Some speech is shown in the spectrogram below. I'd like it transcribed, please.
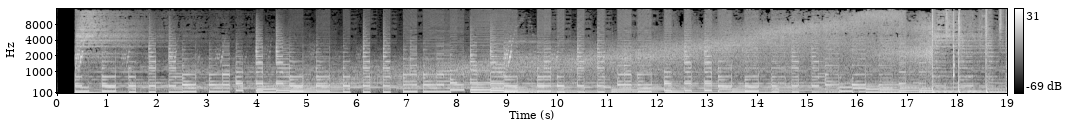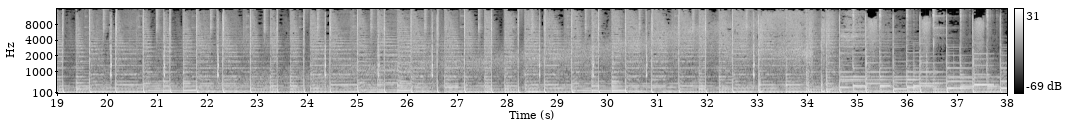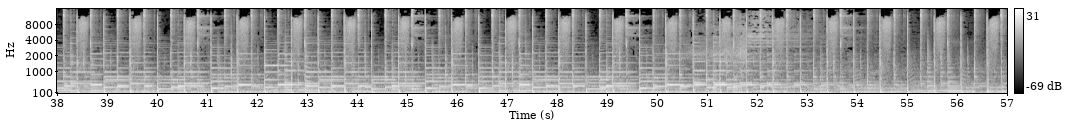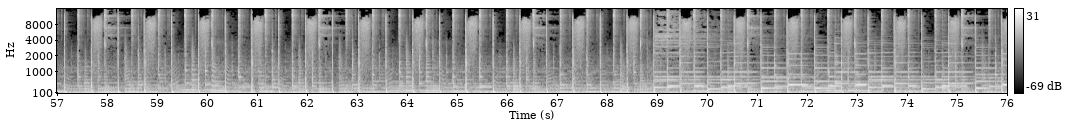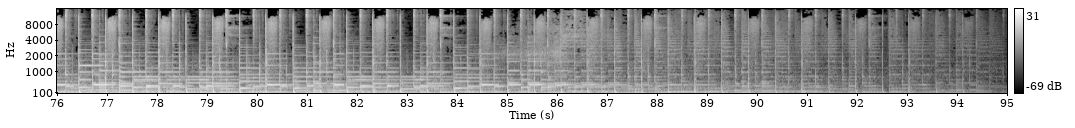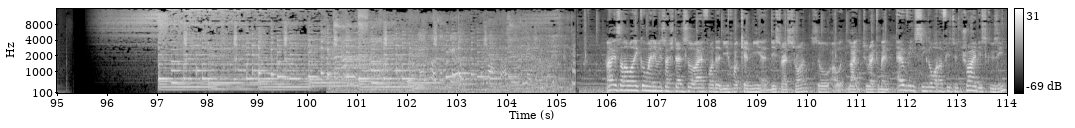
Assalamualaikum. My name is Rasydan. So I have ordered the Hokkien Mee at this restaurant. So I would like to recommend every single one of you to try this cuisine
